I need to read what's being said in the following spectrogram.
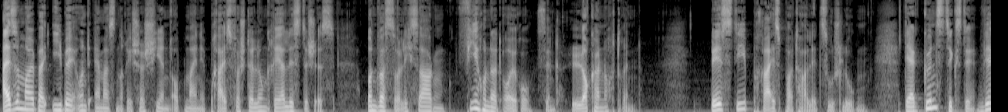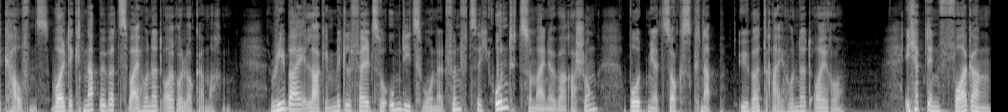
Also mal bei eBay und Amazon recherchieren, ob meine Preisvorstellung realistisch ist. Und was soll ich sagen? 400 Euro sind locker noch drin bis die Preisportale zuschlugen. Der günstigste, wir kaufen's, wollte knapp über 200 Euro locker machen. Rebuy lag im Mittelfeld so um die 250 und zu meiner Überraschung bot mir Zox knapp über 300 Euro. Ich habe den Vorgang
